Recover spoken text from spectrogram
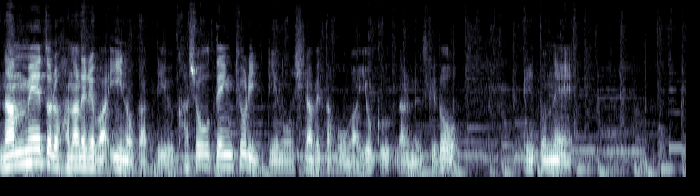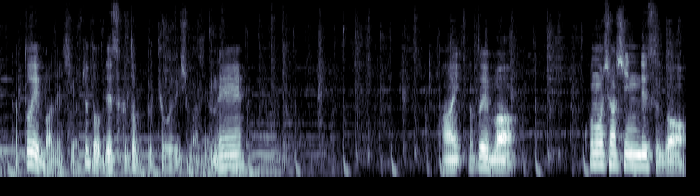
何メートル離れればいいのかっていう過小点距離っていうのを調べた方がよくなるんですけど、えっ、ー、とね、例えばですよ。ちょっとデスクトップ共有しますよね。はい。例えば、この写真ですが、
